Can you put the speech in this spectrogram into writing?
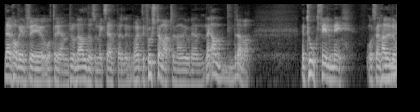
Där har vi i och för sig återigen Ronaldo som exempel. Var det inte första matchen han gjorde en, nej andra va? En tokfilmning. Och sen hade Mm. då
